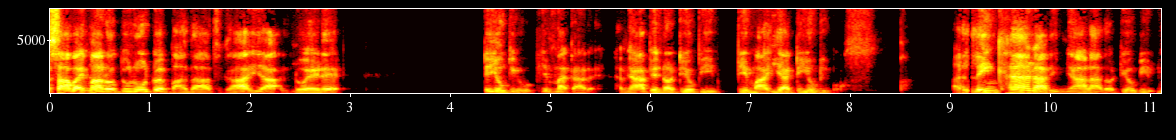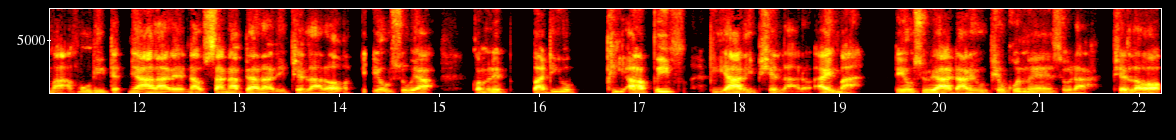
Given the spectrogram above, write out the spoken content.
အစာပိုင်းမှာတော့သူတို့အတွက်ဘာသာစကားအရလွယ်တဲ့တရုတ်တွေကိုပြစ်မှတ်ထားတယ်အများအပြားတော့တရုတ်ပြည်ပြည်မာကြီးကတရုတ်တွေပေါ့အလိန်ခံတာတွေများလာတော့တရုတ်ပြည်မှာအမှုတွေများလာတယ်နောက်ဆန္ဒပြတာတွေဖြစ်လာတော့တရုတ်ဆိုရကွန်မြူနစ်ပါတီကို PR ပေး PR တွေဖြစ်လာတော့အဲ့မှာ တရုတ်အစိုးရဒါတွေကိုဖြုတ်ခွင်းမယ်ဆိုတာဖြစ်တော့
